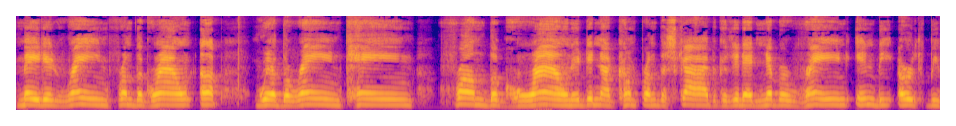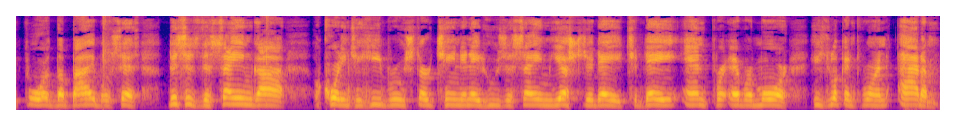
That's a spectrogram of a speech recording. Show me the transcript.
made it rain from the ground up where the rain came from the ground. It did not come from the sky because it had never rained in the earth before. The Bible says this is the same God, according to Hebrews 13 and 8, who's the same yesterday, today, and forevermore. He's looking for an Adam.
